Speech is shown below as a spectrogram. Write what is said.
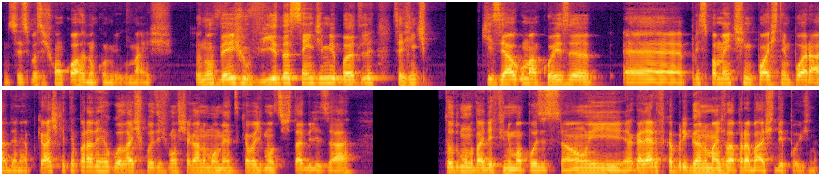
Não sei se vocês concordam comigo, mas eu não vejo vida sem Jimmy Butler, se a gente quiser alguma coisa é, principalmente em pós-temporada, né? Porque eu acho que a temporada regular as coisas vão chegar no momento que elas vão se estabilizar. Todo mundo vai definir uma posição e a galera fica brigando mais lá pra baixo depois, né?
